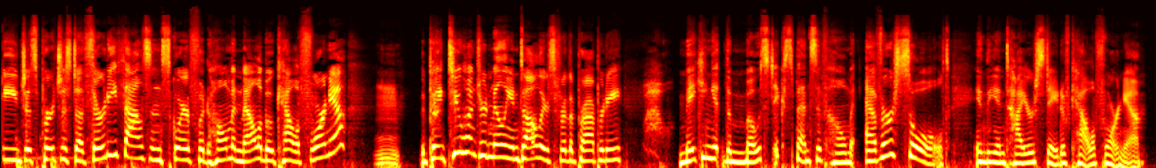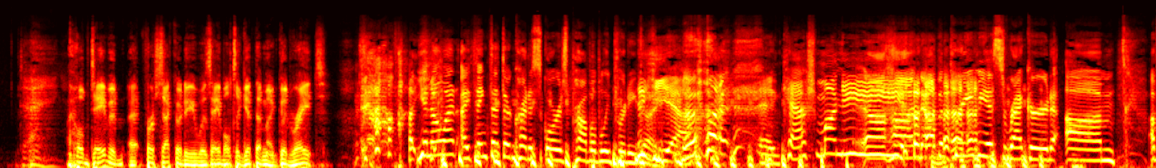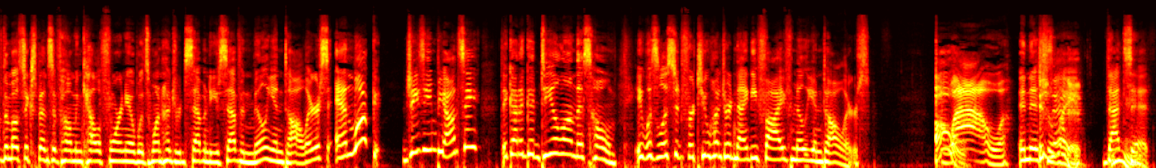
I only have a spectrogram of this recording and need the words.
He just purchased a 30,000 square foot home in Malibu, California. They paid $200 million for the property. Wow. Making it the most expensive home ever sold in the entire state of California. Dang. I hope David at First Equity was able to get them a good rate. You know what? I think that their credit score is probably pretty good. Yeah. and cash money. Uh-huh. Now, the previous record um, of the most expensive home in California was $177 million. And look, Jay Z and Beyonce, they got a good deal on this home. It was listed for $295 million Oh, Oh, Oh, Oh. Oh wow. initially. Is that it? That's it.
